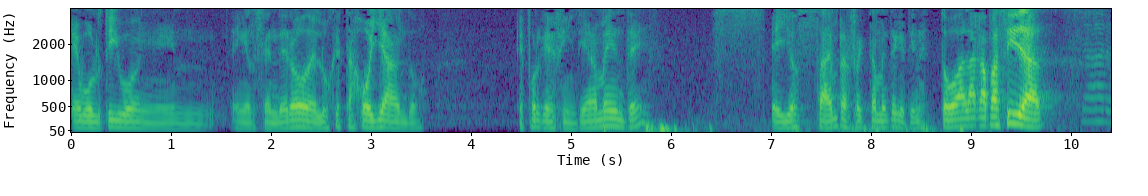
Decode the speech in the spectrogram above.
evolutivo en, en el sendero de luz que estás hollando, es porque definitivamente ellos saben perfectamente que tienes toda la capacidad Claro.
